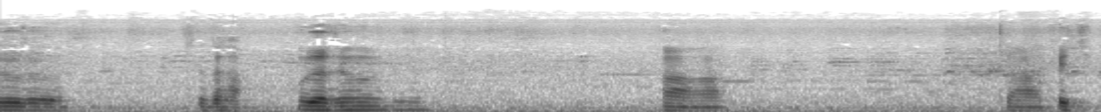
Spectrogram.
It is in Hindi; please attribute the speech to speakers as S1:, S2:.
S1: उधर सीधा उधर से हाँ हाँ। हाँ खींच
